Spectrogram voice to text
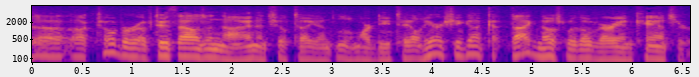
uh, October of 2009, and she'll tell you in a little more detail here, she got diagnosed with ovarian cancer.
